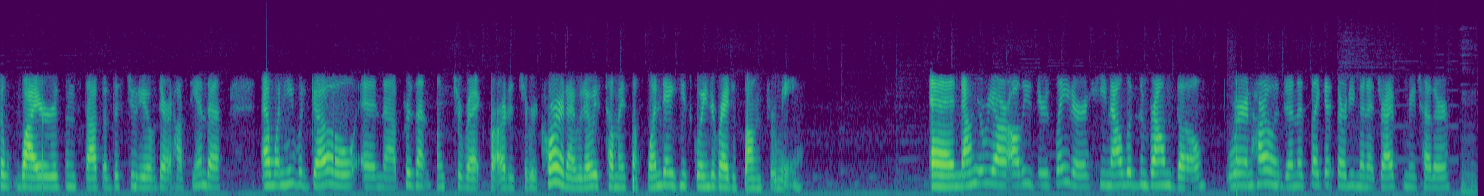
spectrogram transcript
the wires and stuff of the studio there at Hacienda. And when he would go and uh, present songs to Rick for artists to record, I would always tell myself, one day he's going to write a song for me. And now here we are, all these years later. He now lives in Brownsville. We're in Harlingen. It's like a 30 minute drive from each other. Mhm.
